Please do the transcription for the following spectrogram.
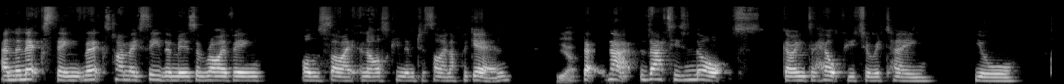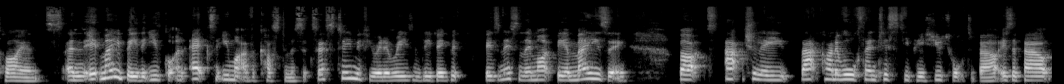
and the next thing the next time they see them is arriving on site and asking them to sign up again yeah that that that is not going to help you to retain your clients and it may be that you've got an exit you might have a customer success team if you're in a reasonably big business and they might be amazing but actually, that kind of authenticity piece you talked about is about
